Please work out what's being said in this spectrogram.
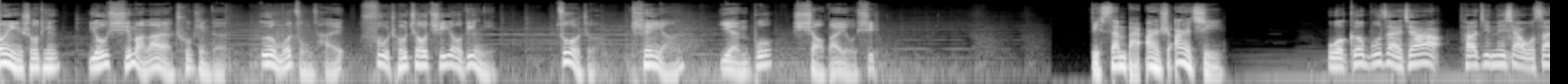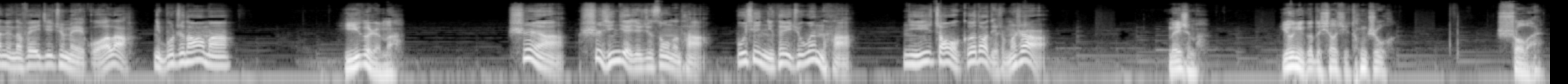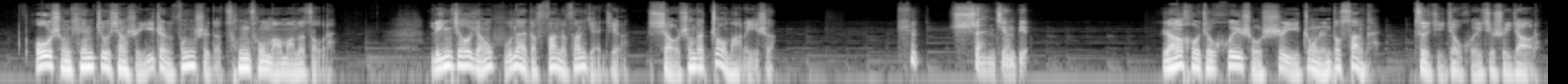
欢迎收听由喜马拉雅出品的《恶魔总裁复仇娇妻要定你》，作者：天阳，演播：小白游戏。第三百二十二集。我哥不在家，他今天下午三点的飞机去美国了，你不知道吗？一个人吗？是呀，世琴姐姐去送的他。不信你可以去问他。你找我哥到底什么事儿？没什么，有你哥的消息通知我。说完，欧胜天就像是一阵风似的，匆匆忙忙的走了。林骄阳无奈的翻了翻眼睛，小声的咒骂了一声：“哼，神经病。”然后就挥手示意众人都散开，自己就回去睡觉了。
